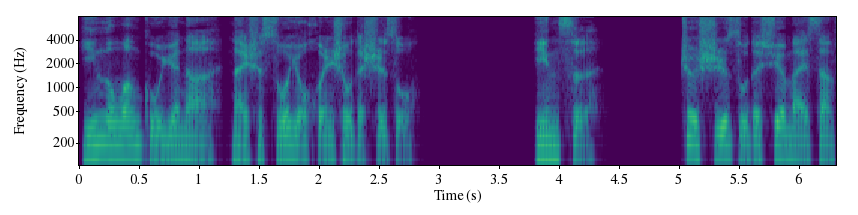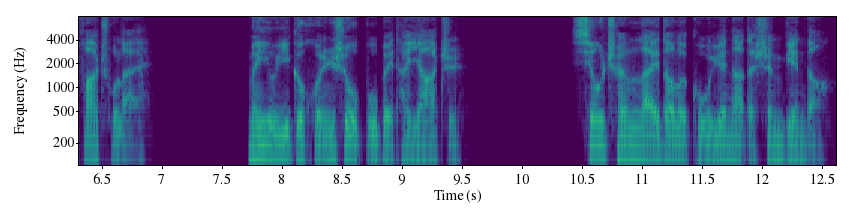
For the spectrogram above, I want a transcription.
银龙王古月娜乃是所有魂兽的始祖。因此，这始祖的血脉散发出来，没有一个魂兽不被他压制。萧晨来到了古月娜的身边，道：“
